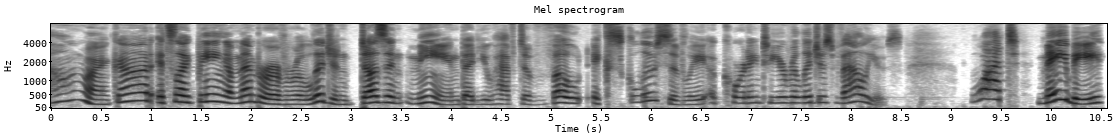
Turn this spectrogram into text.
Oh my god. It's like being a member of a religion doesn't mean that you have to vote exclusively according to your religious values. What? Maybe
